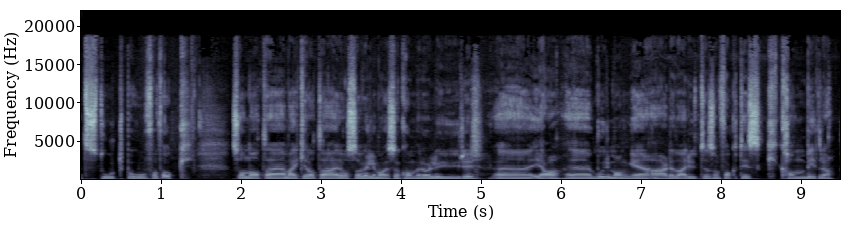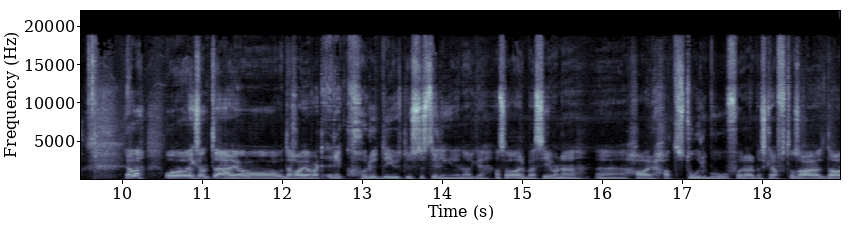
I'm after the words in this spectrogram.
et stort behov for folk. Sånn at jeg merker at det er også veldig mange som kommer og lurer. Eh, ja, eh, hvor mange er det der ute som faktisk kan bidra? Ja da, og det, jo, det, har jo vært rekord i utlyste stillinger i Norge. Altså Arbeidsgiverne eh, har hatt store behov for arbeidskraft. Og så har, da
